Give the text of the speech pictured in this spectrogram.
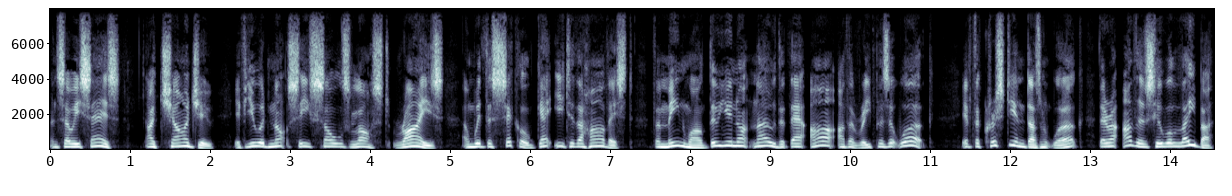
And so he says, I charge you, if you would not see souls lost, rise, and with the sickle get ye to the harvest. For meanwhile, do you not know that there are other reapers at work? If the Christian doesn't work, there are others who will labour.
